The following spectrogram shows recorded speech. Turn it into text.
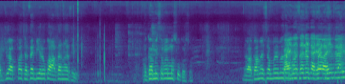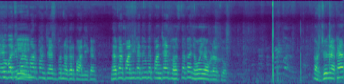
અરજીઓ આપવા છતાં બી એ લોકો આવતા નથી. આગામી સમયમાં શું કરશો? જો આગામી સમયમાં અમારી પંચાયત પર નગરપાલિકા નગરપાલિકા થયું કે પંચાયત હસ્તક જ હોય આવડે તો. અરજીઓ લખાયા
